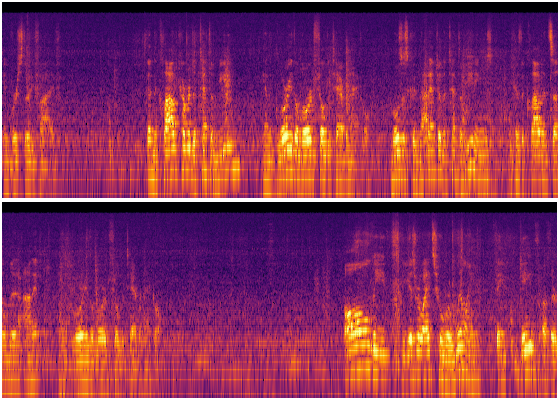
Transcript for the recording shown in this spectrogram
in verse 35. Then the cloud covered the tent of meeting, and the glory of the Lord filled the tabernacle. Moses could not enter the tent of meetings because the cloud had settled on it, and the glory of the Lord filled the tabernacle. All the, the Israelites who were willing, they gave of their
